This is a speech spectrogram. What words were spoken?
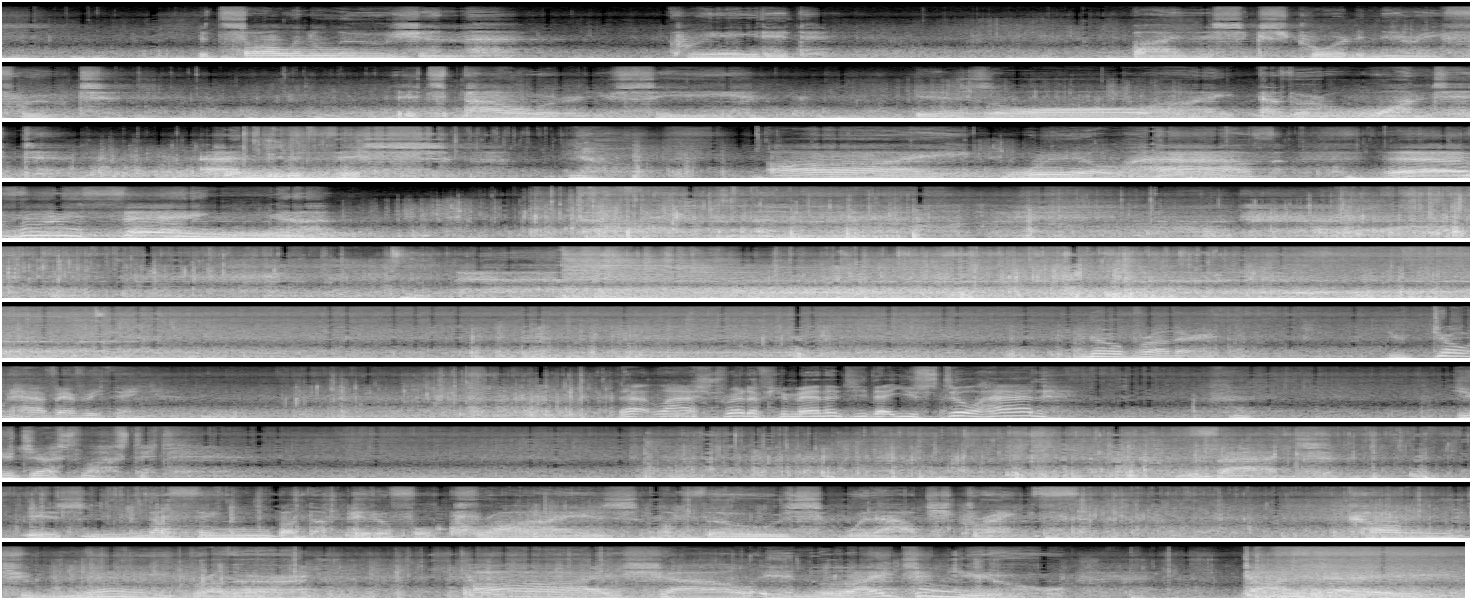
It's all an illusion. Created by this extraordinary fruit. Its power, you see, is all I ever wanted. And with this, No. I will have everything. No, brother. You don't have everything. That last shred of humanity that you still had, you just lost it. That is nothing but the pitiful cries of those without strength. Come to me, brother. I shall enlighten you. Dante!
